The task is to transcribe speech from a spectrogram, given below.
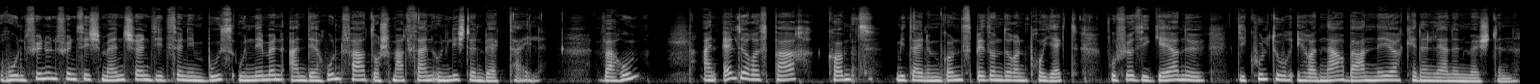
Rund 55 Menschen sitzen im Bus und nehmen an der Rundfahrt durch Marzahn und Lichtenberg teil. Warum? Ein älteres Paar kommt mit einem ganz besonderen Projekt, wofür sie gerne die Kultur ihrer Nachbarn näher kennenlernen möchten.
